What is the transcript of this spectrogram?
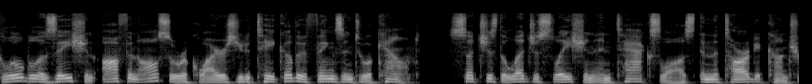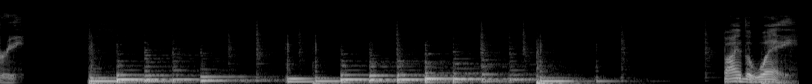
Globalization often also requires you to take other things into account, such as the legislation and tax laws in the target country. By the way,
